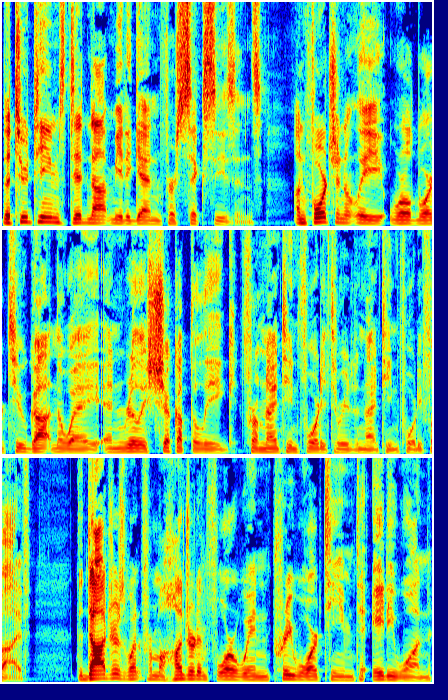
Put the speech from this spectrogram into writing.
The two teams did not meet again for six seasons. Unfortunately, World War II got in the way and really shook up the league from 1943 to 1945. The Dodgers went from a 104 win pre war team to 81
